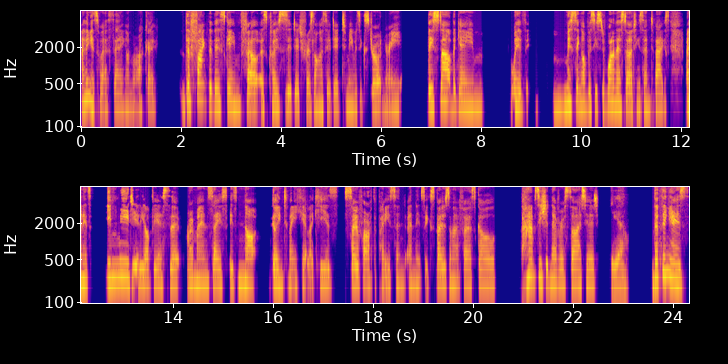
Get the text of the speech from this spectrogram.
I think it's worth saying on Morocco. The fact that this game felt as close as it did for as long as it did to me was extraordinary. They start the game with missing, obviously, sort of one of their starting centre backs, and it's immediately obvious that Romain Saïss is not going to make it. Like he is so far off the pace and, and it's exposed on that first goal. Perhaps he should never have started. Yeah. The thing is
